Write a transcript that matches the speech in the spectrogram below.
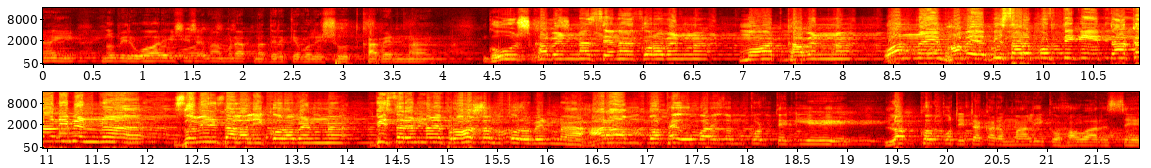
নাই, নবীর ওয়ারিস হিসেবে আমরা আপনাদেরকে বলি, সুদ খাবেন না, ঘুষ খাবেন না, সেনা করবেন না, মদ খাবেন না অন্যায় ভাবে বিচার করতে গিয়ে টাকা নেবেন না। জমির দালালি করবেন না বিস্তারের নামে প্রহসন করবেন না, হারাম পথে উপার্জন করতে গিয়ে লক্ষ কোটি টাকার মালিক হওয়ার সে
